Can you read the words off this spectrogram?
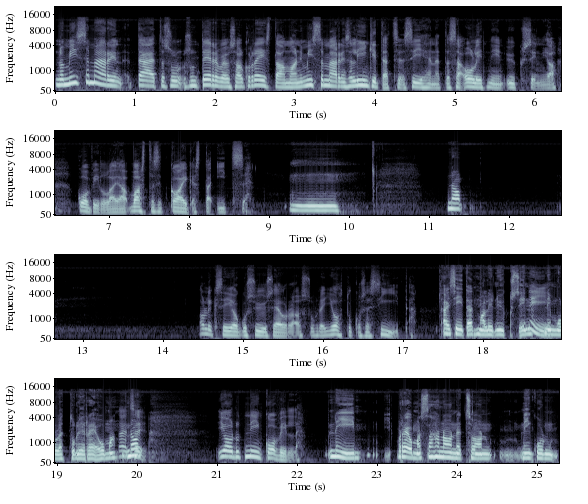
No missä määrin tämä, että sun, sun terveys alkoi reistaamaan, niin missä määrin sä linkität sen siihen, että sä olit niin yksin ja kovilla ja vastasit kaikesta itse? Mm, no. Oliko se joku syy-seuraussuhde? Johtuko se siitä? Ai siitä, että mä olin yksin, niin, niin mulle tuli reuma. no, joudut niin koville. Niin, reumassahan on, että se on niin kuin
